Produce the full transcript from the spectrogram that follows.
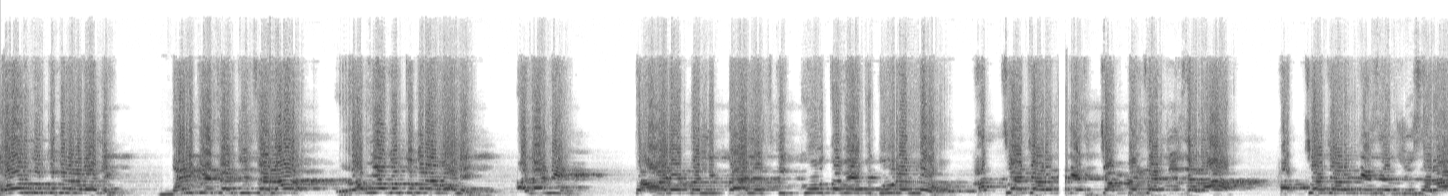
గౌడ్ గుర్తుకు రావాలి. నరికేశారు చూసారా? రమ్య గుర్తుకు రావాలి. అలానే తాడేపల్లి ప్యాలెస్కి కూతవేటు దూరంలో హత్యాచారం చేసి చంపేశారు చూసారా? హత్యాచారం చేశారు చూసారా?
